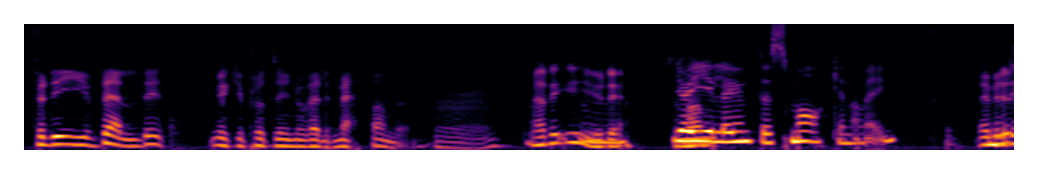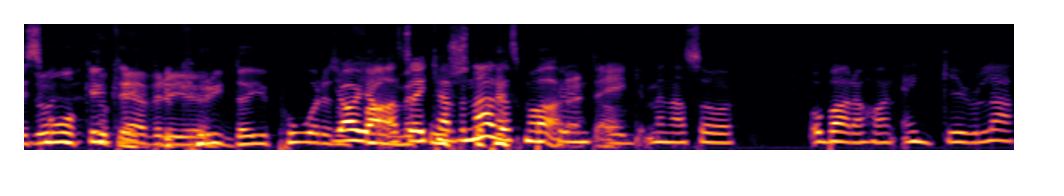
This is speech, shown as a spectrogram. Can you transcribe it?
för det är ju väldigt mycket protein och väldigt mättande. Ja, det är ju Mm. det. Så jag man- gillar ju inte smaken av ägg. Nej, Men det då- smakar ju inte ägg, för du ju... kryddar ju på det som Ja, ja, fan alltså i med ost och carbonara peppar. smakar det inte Ja. ägg, men alltså, att bara ha en äggula,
